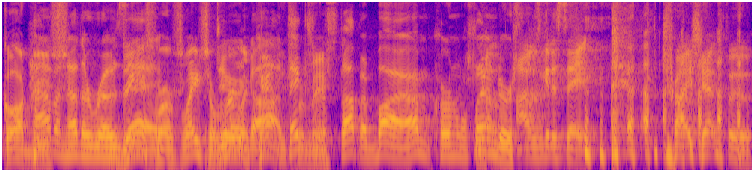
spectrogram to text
God, Have these- another rose. These rosés are Dear really God, thanks me. for stopping by. I'm Colonel No, Sanders. I was gonna say dry shampoo.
